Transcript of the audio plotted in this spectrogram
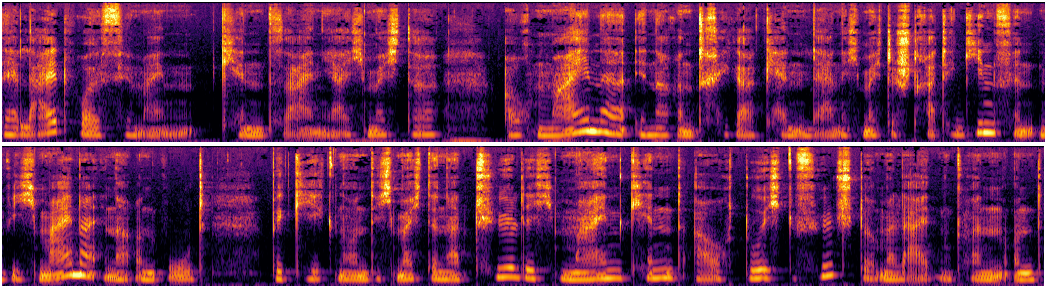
der Leitwolf für mein Kind sein, ja, ich möchte auch meine inneren Trigger kennenlernen, ich möchte Strategien finden, wie ich meiner inneren Wut begegne. Und ich möchte natürlich mein Kind auch durch Gefühlsstürme leiten können und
